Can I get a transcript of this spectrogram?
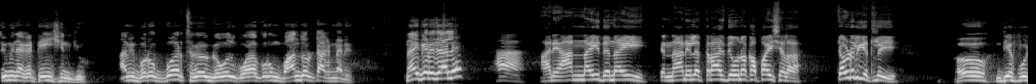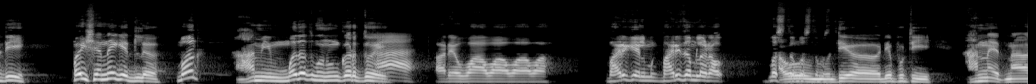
तुम्ही नका टेन्शन घेऊ. आम्ही बरोबर सगळं गवत गोळा करून बांधवर टाकणार आहेत. नाही करे झाले? हा. आणि अन्न नाही द नाही त्या नानीला त्रास देऊ नका पैशाला. केवढं घेतलंय? हो डेपुटी. पैसे नाही घेतलं. मग? आम्ही मदत म्हणून करतोय. अरे वा वा वा वा. भारी केलं मग भारी जमलं राव. मस्त अहो, मस्त मस्त. डे- डेपुटी अण्णा आहेत ना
